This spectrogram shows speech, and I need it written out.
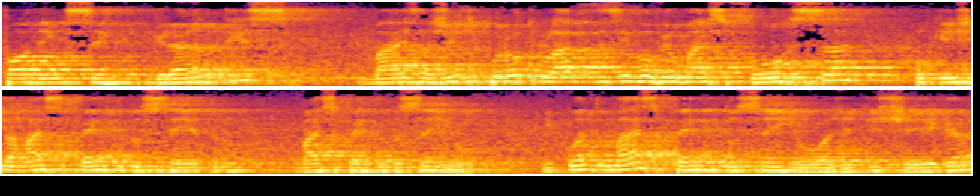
podem ser grandes, mas a gente por outro lado desenvolveu mais força porque está mais perto do centro, mais perto do Senhor. E quanto mais perto do Senhor a gente chega,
